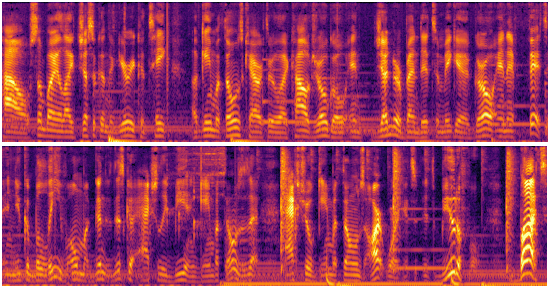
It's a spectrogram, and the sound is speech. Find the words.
how somebody like Jessica Nigri could take a Game of Thrones character like Khal Drogo and gender bend it to make it a girl and it fits. And you could believe, oh my goodness, this could actually be in Game of Thrones. Is that actual Game of Thrones artwork? It's, it's beautiful. But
